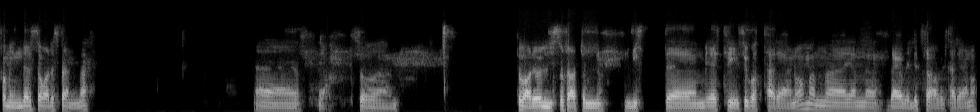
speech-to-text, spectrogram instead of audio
for, min del så var det spennende. Uh, ja, så så var det jo så klart litt Jeg trives jo godt her jeg er nå, men uh, igjen, det er veldig travelt her jeg er nå.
